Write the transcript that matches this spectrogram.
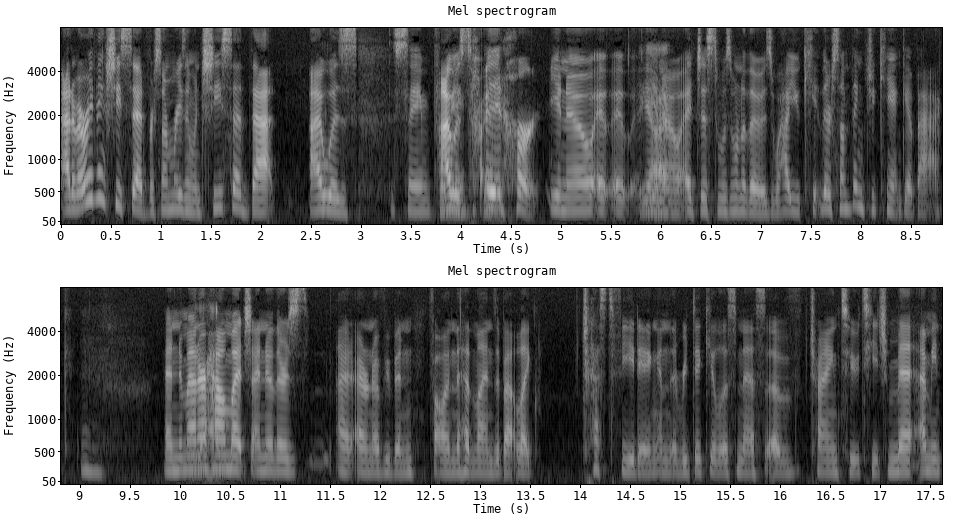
out of everything she said for some reason when she said that i was the same for I was. Yeah. It hurt. You know. It, it, Yeah. You know. It just was one of those. Wow. You can't. There's some things you can't get back. Mm-hmm. And no matter Yeah. how much I know, there's. I, I don't know if you've been following the headlines about like chest feeding and the ridiculousness of trying to teach men. I mean,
